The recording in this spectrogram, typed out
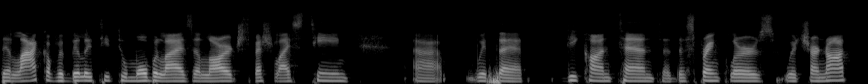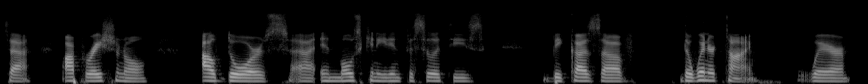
the lack of ability to mobilize a large specialized team uh, with the decon tent, uh, the sprinklers, which are not uh, operational outdoors uh, in most Canadian facilities because of the wintertime where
